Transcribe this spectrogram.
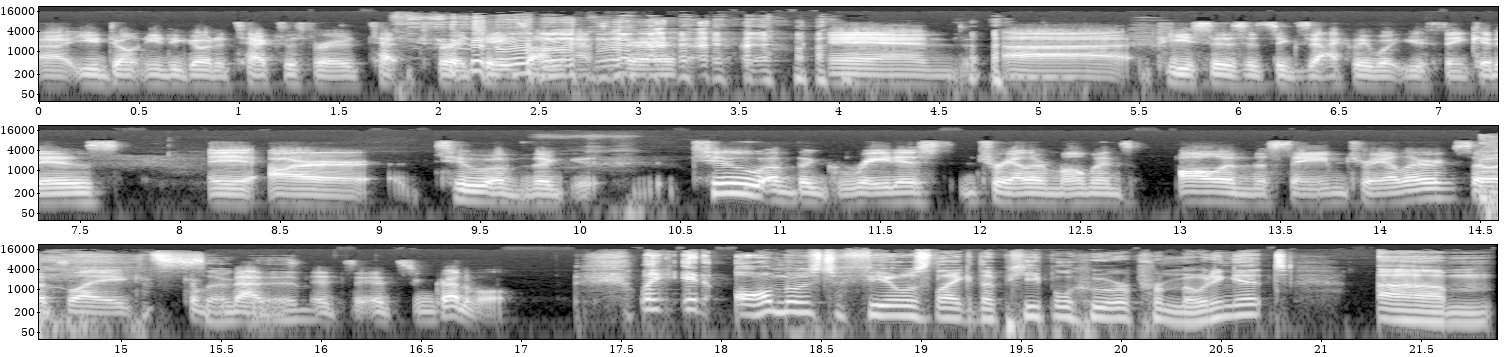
uh, you don't need to go to Texas for a te- for a chainsaw massacre and uh, pieces, it's exactly what you think it is. eh, Are two of the two of the greatest trailer moments all in the same trailer, so it's like So that's it's it's incredible. Like it almost feels like the people who are promoting it um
